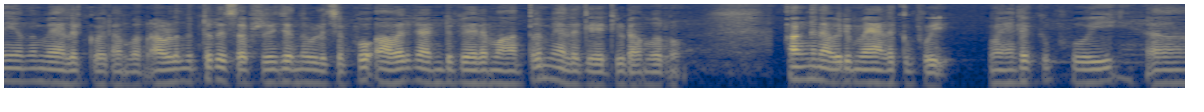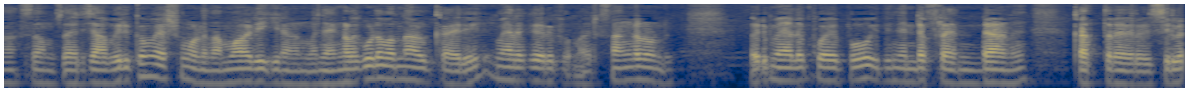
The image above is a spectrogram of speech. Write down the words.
നീ ഒന്ന് മേലേക്ക് വരാൻ പറഞ്ഞു. അവൾ എന്നിട്ട് റിസപ്ഷനിൽ ചെന്ന് വിളിച്ചപ്പോ അവർ രണ്ടുപേരെ മാത്രം മേലെ കയറ്റി വിടാൻ പറഞ്ഞു. അങ്ങനെ അവർ മേലേക്ക് പോയി. മേലേക്ക് പോയി സംസാരിച്ച് അവർക്കും വിഷമമുണ്ട്. നമ്മ വഴിക്കാണ് ഞങ്ങളെ കൂടെ വന്ന ആൾക്കാര് മേലെ കയറി പോകുന്ന ഒരു സങ്കടമുണ്ട്. അവർ മേലെ പോയപ്പോ ഇത് എന്റെ ഫ്രണ്ടാണ് ഖത്തർ എയർവേസിൽ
